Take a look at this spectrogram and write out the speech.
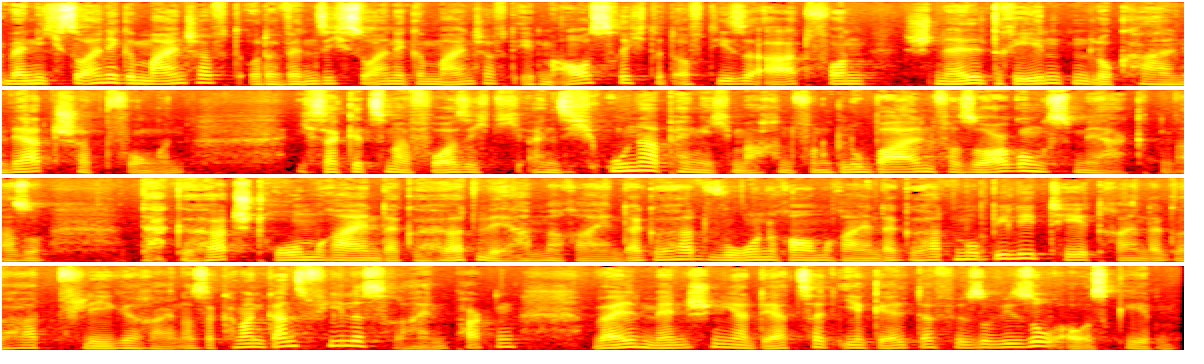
wenn ich so eine Gemeinschaft oder wenn sich so eine Gemeinschaft eben ausrichtet auf diese Art von schnell drehenden lokalen Wertschöpfungen, ich sage jetzt mal vorsichtig, ein sich unabhängig machen von globalen Versorgungsmärkten. Also da gehört Strom rein, da gehört Wärme rein, da gehört Wohnraum rein, da gehört Mobilität rein, da gehört Pflege rein. Also da kann man ganz vieles reinpacken, weil Menschen ja derzeit ihr Geld dafür sowieso ausgeben.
